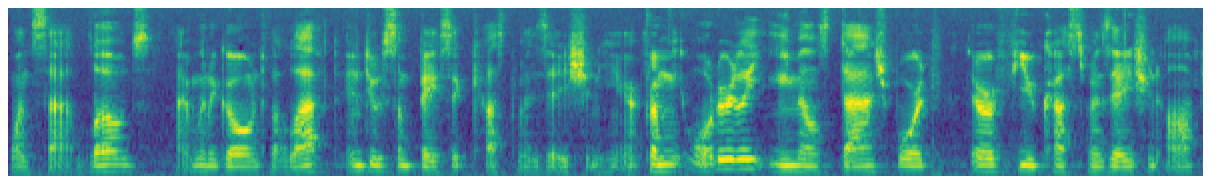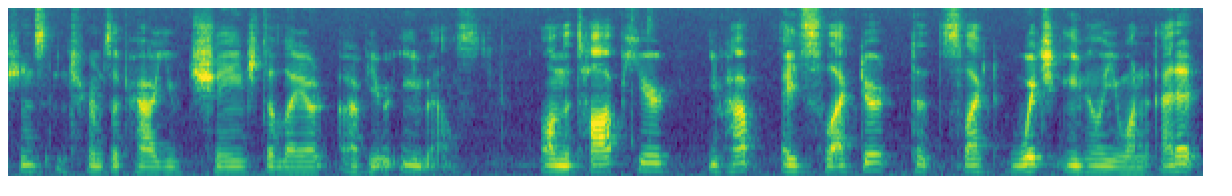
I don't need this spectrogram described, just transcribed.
Once that loads, I'm going to go into the left and do some basic customization here. From the Orderly Emails dashboard, there are a few customization options in terms of how you change the layout of your emails. On the top here, you have a selector to select which email you want to edit.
